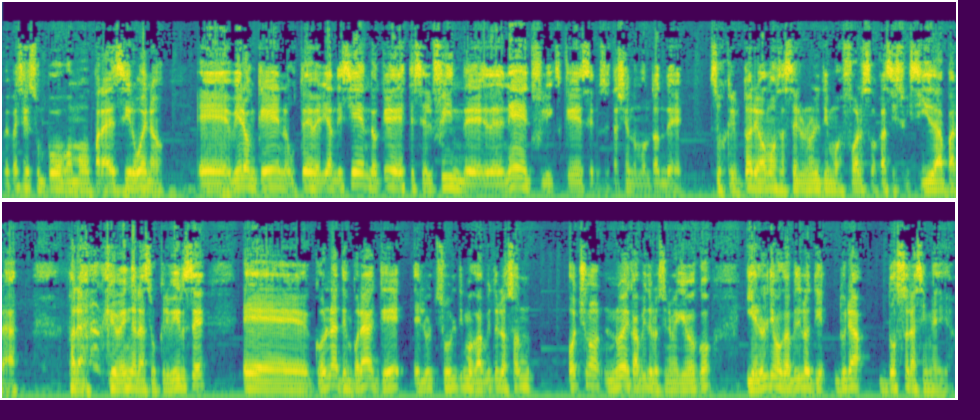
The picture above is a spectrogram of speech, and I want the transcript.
me parece que es un poco como para decir, bueno, eh, vieron que ustedes verían diciendo que este es el fin de, de Netflix, que se nos está yendo un montón de suscriptores, vamos a hacer un último esfuerzo casi suicida para, para que vengan a suscribirse. Eh, con una temporada que el, su último capítulo son ocho, nueve capítulos, si no me equivoco, y el último capítulo dura dos horas y media.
